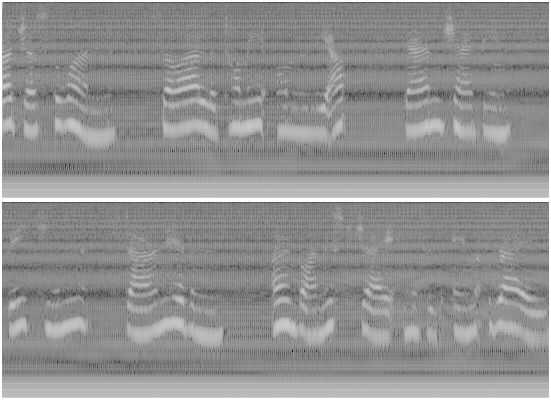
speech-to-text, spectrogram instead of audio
Lambda just the one. Sire Latomi on the up. Dam champion Beacon Star in Heaven. Owned by Mr. J and Mrs. M. Ray.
